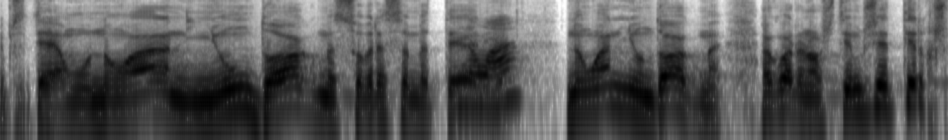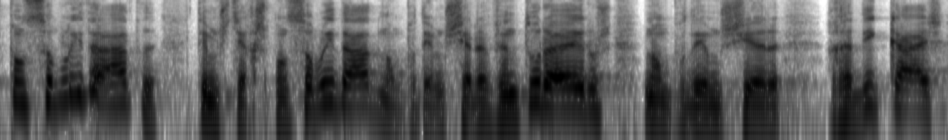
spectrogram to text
E, portanto, é não há nenhum dogma sobre essa matéria. Não há? Não há nenhum dogma. Agora, nós temos é ter responsabilidade. Temos de ter responsabilidade. Não podemos ser aventureiros, não podemos ser radicais.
